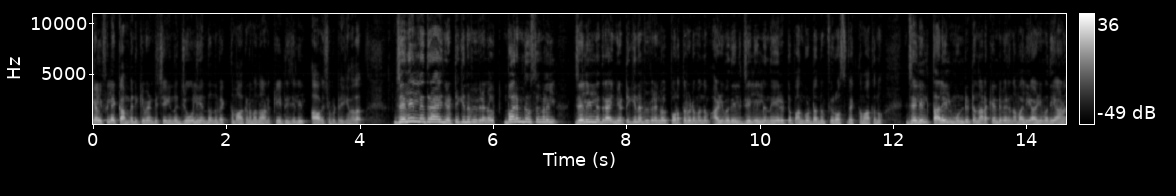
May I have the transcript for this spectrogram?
ഗൾഫിലെ കമ്പനിക്ക് വേണ്ടി ചെയ്യുന്ന ജോലി എന്തെന്ന് വ്യക്തമാക്കണമെന്നാണ് കെ ടി ജലീൽ ആവശ്യപ്പെട്ടിരിക്കുന്നത്. ജലീലിനെതിരായ ഞെട്ടിക്കുന്ന വിവരങ്ങൾ വരും ദിവസങ്ങളിൽ ജലീലിനെതിരായി ഞെട്ടിക്കുന്ന വിവരങ്ങൾ പുറത്തുവിടുമെന്നും അഴിമതിയിൽ ജലീലിന് നേരിട്ട് പങ്കുണ്ടെന്നും ഫിറോസ് വ്യക്തമാക്കുന്നു. ജലീൽ തലയിൽ മുണ്ടിട്ട് നടക്കേണ്ടി വരുന്ന വലിയ അഴിമതിയാണ്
